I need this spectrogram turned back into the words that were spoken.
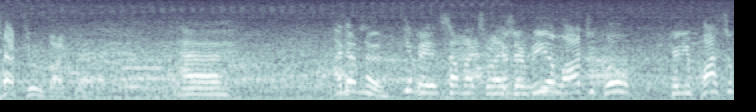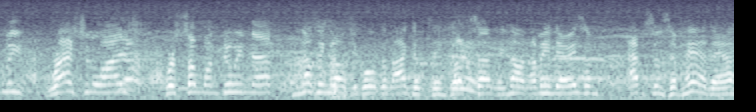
tattooed like that? Uh, I don't know. Give me some explanation. Can there be a logical, can you possibly rationalize for someone doing that? Nothing logical that I can think of, certainly not. I mean, there is an absence of hair there.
